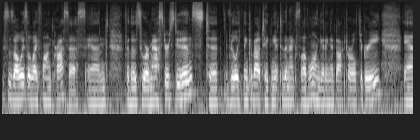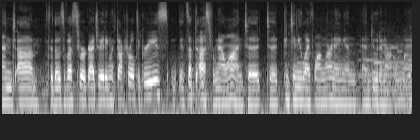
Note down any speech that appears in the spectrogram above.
this is always a lifelong process. And for those who are master's students, to really think about taking it to the next level and getting a doctoral degree. And um, for those of us who are graduating with doctoral degrees, it's up to us from now on to, to continue lifelong learning and, and do it in our own way.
